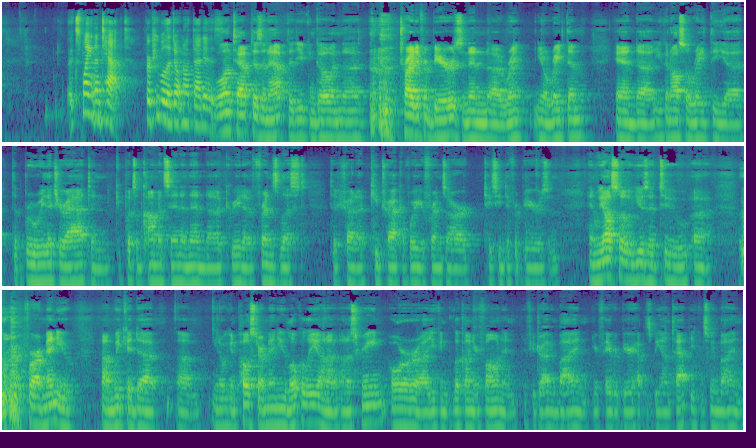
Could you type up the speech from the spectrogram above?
Explain Untappd for people that don't know what that is. Well, Untappd is an app that you can go and uh, try different beers and then uh, rank, you know, rate them, and uh, you can also rate the uh, the brewery that you're at and put some comments in, and then uh, create a friends list to try to keep track of where your friends are tasting different beers, and and we also use it to uh, for our menu. Um, we could. Uh, um, you know, we can post our menu locally on a, on a screen, or uh, you can look on your phone. And if you're driving by and your favorite beer happens to be on tap, you can swing by and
